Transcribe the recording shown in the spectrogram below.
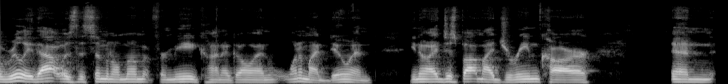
really that was the seminal moment for me kind of going what am i doing? You know i just bought my dream car and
